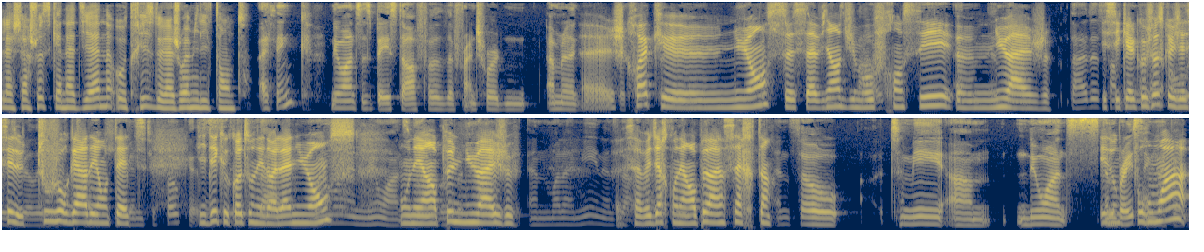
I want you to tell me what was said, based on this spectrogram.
la chercheuse canadienne, autrice de La joie militante. Euh, je crois que nuance, ça vient du mot français euh, nuage. Et c'est quelque chose que j'essaie de toujours garder en tête. L'idée que quand on est dans la nuance, on est un peu nuageux. Ça veut dire qu'on est un peu incertain. Et donc pour moi,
